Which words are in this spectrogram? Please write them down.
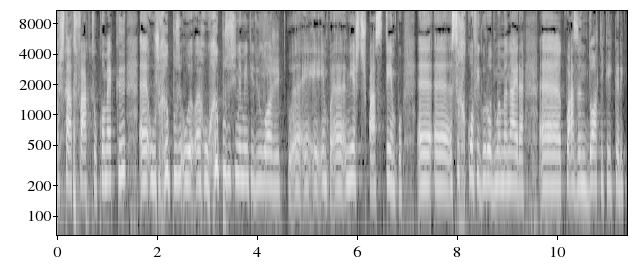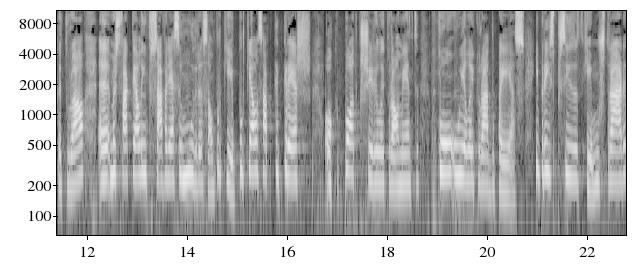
está de facto como é que os o reposicionamento ideológico neste espaço de tempo se reconfigurou de uma maneira quase anedótica e caricatural, eh, mas de facto ela interessava-lhe essa moderação. Porquê? Porque ela sabe que cresce ou que pode crescer eleitoralmente com o eleitorado do PS. E para isso precisa de quê? Mostrar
